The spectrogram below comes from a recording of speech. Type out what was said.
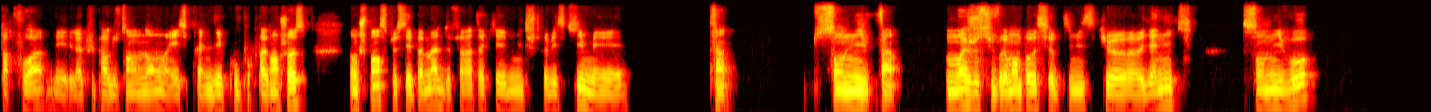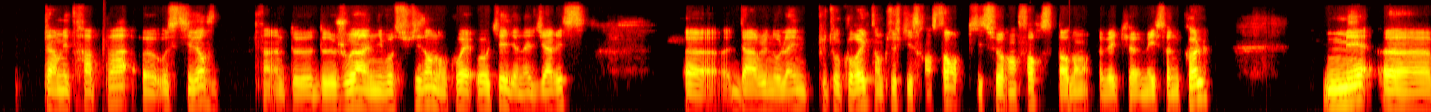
parfois, mais la plupart du temps non, et ils se prennent des coups pour pas grand chose. Donc je pense que c'est pas mal de faire attaquer Mitch Trubisky, mais enfin, son enfin, moi je suis vraiment pas aussi optimiste que Yannick. Son niveau permettra pas euh, aux Steelers de, de, jouer à un niveau suffisant. Donc ouais, ok, il y en a Jaris euh, line plutôt correcte, en plus qui se renforce, qui se renforce pardon, avec euh, Mason Cole. Mais euh,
